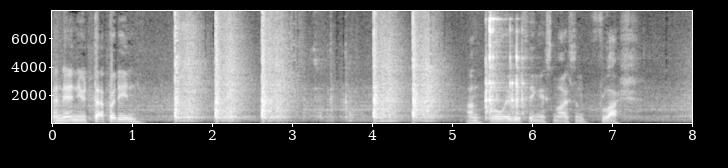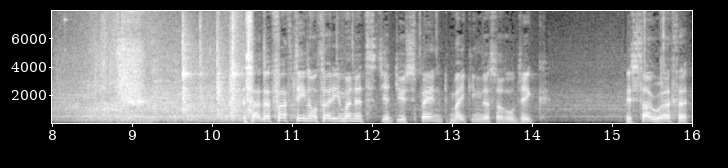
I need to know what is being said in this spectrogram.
and then you tap it in until everything is nice and flush. So the 15 or 30 minutes that you spend making this little jig is so worth it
